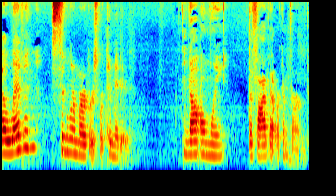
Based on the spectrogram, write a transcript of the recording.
11 similar murders were committed. Not only the five that were confirmed,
